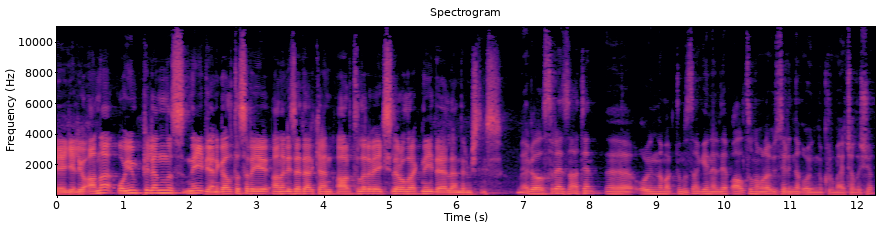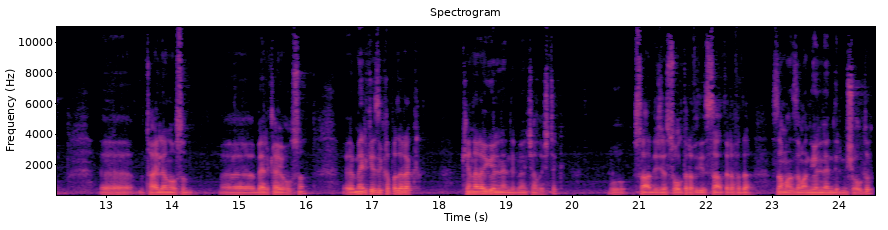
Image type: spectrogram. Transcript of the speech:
e, geliyor. Ana oyun planınız neydi? Yani Galatasaray'ı analiz ederken artıları ve eksileri olarak neyi değerlendirmiştiniz? Galatasaray zaten e, oyununa baktığımızda genelde hep 6 numara üzerinden oyununu kurmaya çalışıyor. E, Taylan olsun, e, Berkay olsun. E, merkezi kapatarak kenara yönlendirmeye çalıştık. Bu sadece sol tarafı değil sağ tarafı da zaman zaman yönlendirmiş olduk.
